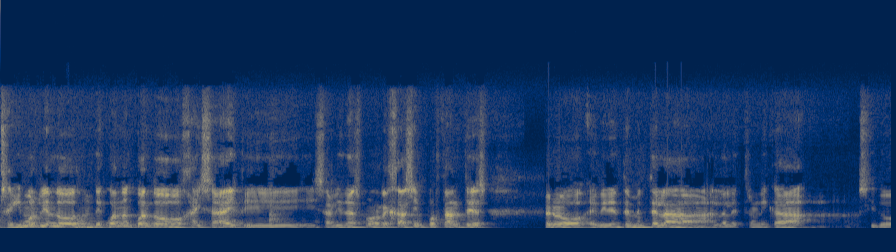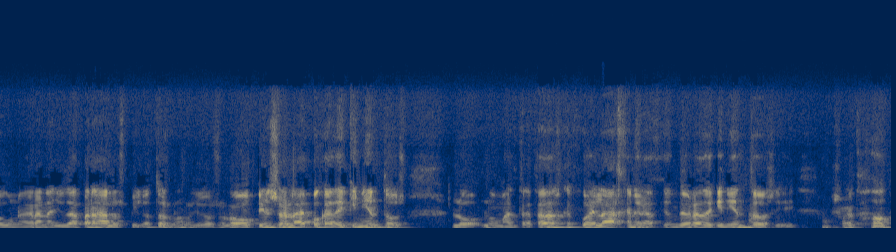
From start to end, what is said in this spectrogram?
seguimos viendo de cuando en cuando high side y, salidas por orejas importantes, pero evidentemente la, electrónica ha sido una gran ayuda para los pilotos, ¿no? Yo solo pienso en la época de 500, lo, lo maltratadas que fue la generación de hora de 500 y sobre todo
